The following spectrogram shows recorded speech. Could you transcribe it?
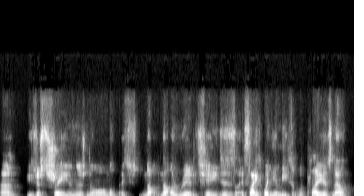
and you're just training as normal. It's not nothing really changes. It's like when you meet up with players now.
